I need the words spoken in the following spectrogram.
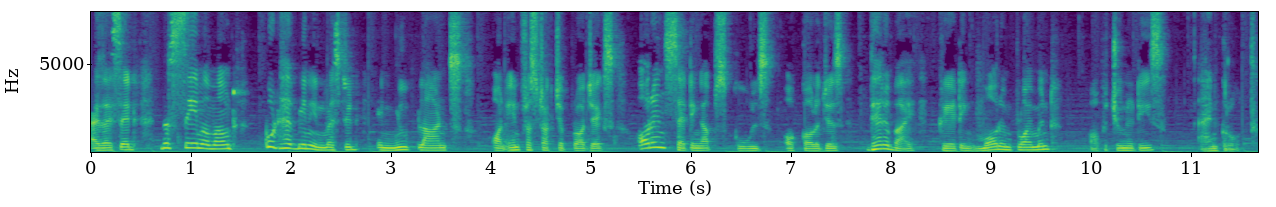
As I said, the same amount could have been invested in new plants, on infrastructure projects, or in setting up schools or colleges, thereby creating more employment, opportunities, and growth.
